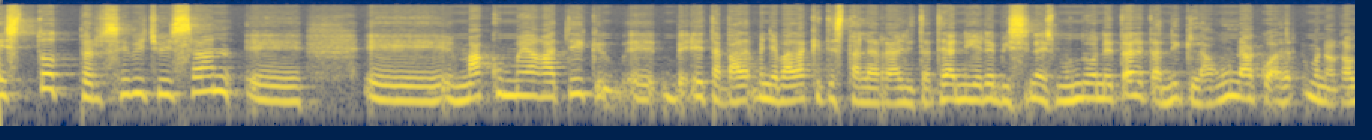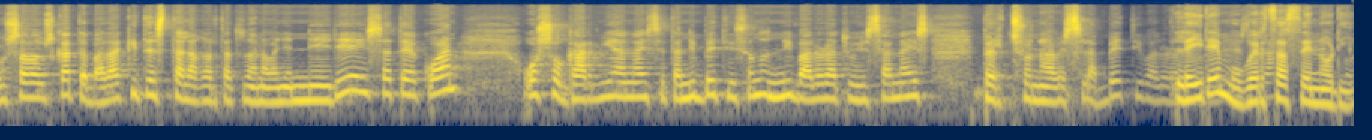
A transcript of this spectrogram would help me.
ez dut pertsibitzu izan e, e, emakumeagatik e, eta ba, baina badakit ez tala realitatea ni ere bizi naiz mundu honetan eta nik lagunako bueno, gauza dauzkat badakit ez tala gertatu dana baina nire izateakoan oso garbia naiz eta ni beti izan dut ni baloratu izan naiz pertsona bezala beti baloratu. Leire mugertza zen hori.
